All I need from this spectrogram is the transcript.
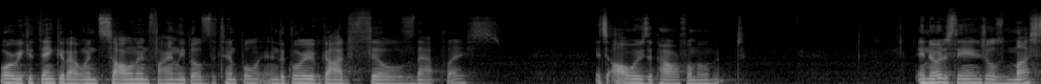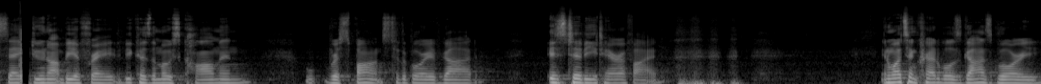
Or we could think about when Solomon finally builds the temple and the glory of God fills that place. It's always a powerful moment. And notice the angels must say, Do not be afraid, because the most common response to the glory of God is to be terrified. and what's incredible is God's glory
